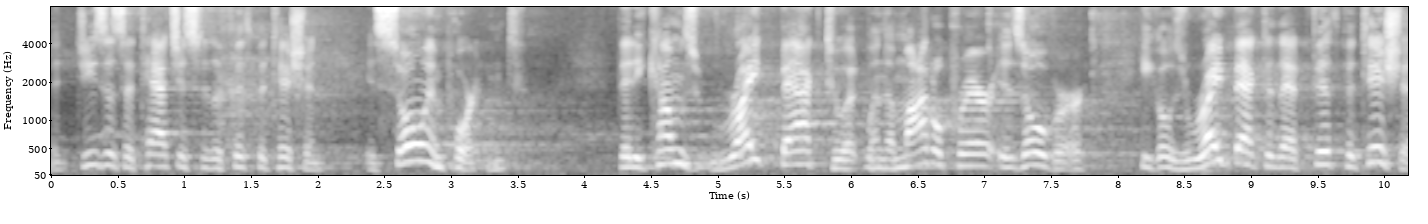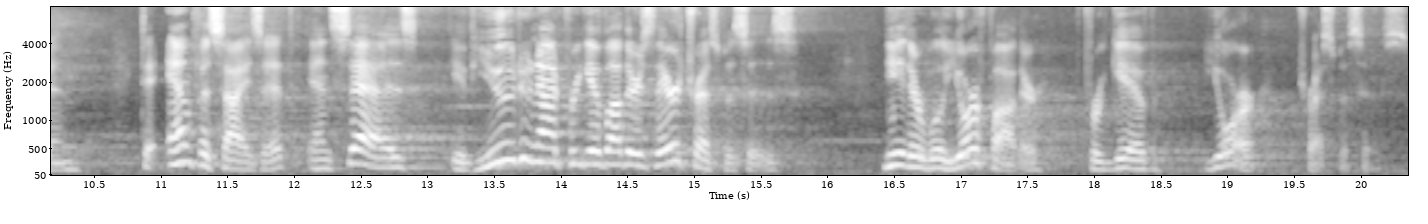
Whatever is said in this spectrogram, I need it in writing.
that Jesus attaches to the fifth petition is so important that he comes right back to it when the model prayer is over. He goes right back to that fifth petition to emphasize it and says, If you do not forgive others their trespasses, neither will your Father forgive your trespasses.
